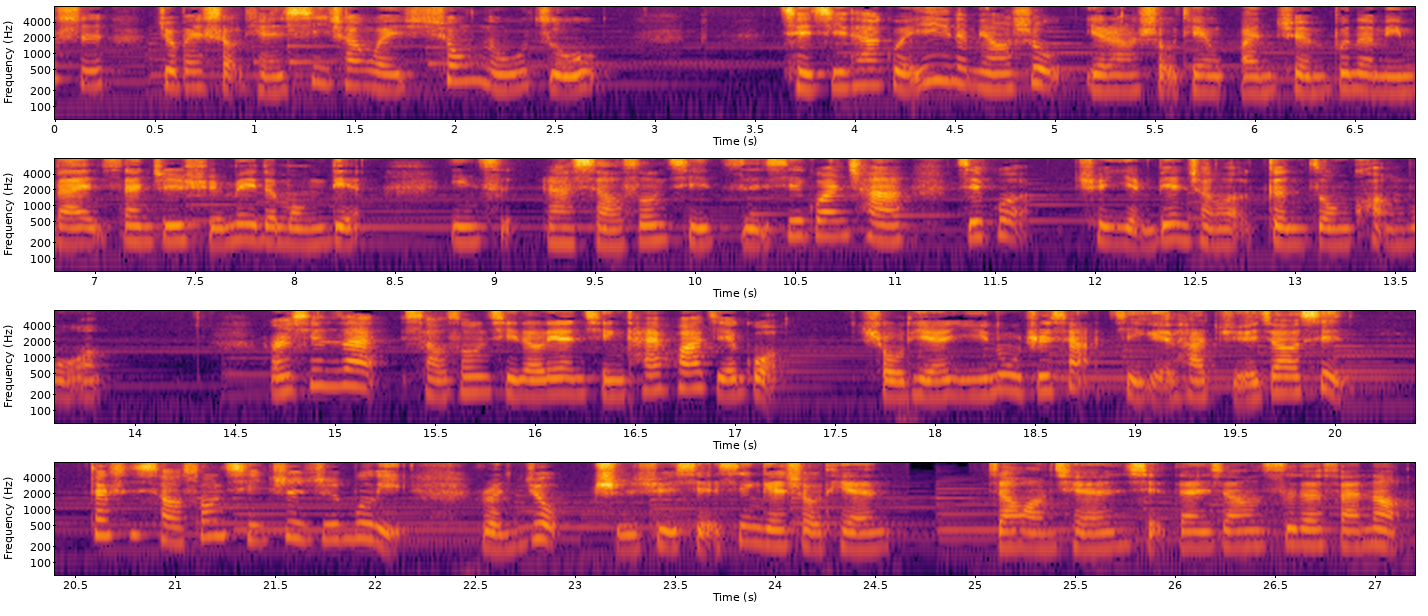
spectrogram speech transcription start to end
时就被守田戏称为“匈奴族”，且其他诡异的描述也让守田完全不能明白三只学妹的萌点，因此让小松崎仔细观察，结果却演变成了跟踪狂魔。而现在，小松崎的恋情开花结果，守田一怒之下寄给他绝交信，但是小松崎置之不理，仍旧持续写信给守田。交往前写单相思的烦恼，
